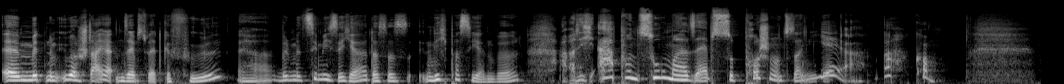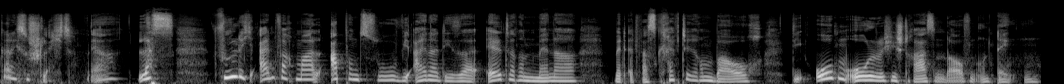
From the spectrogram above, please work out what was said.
Äh, mit einem übersteigerten Selbstwertgefühl, ja. Bin mir ziemlich sicher, dass das nicht passieren wird. Aber dich ab und zu mal selbst zu pushen und zu sagen, yeah, ach, komm. Gar nicht so schlecht, ja. Lass, fühl dich einfach mal ab und zu wie einer dieser älteren Männer mit etwas kräftigerem Bauch, die oben ohne durch die Straßen laufen und denken,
